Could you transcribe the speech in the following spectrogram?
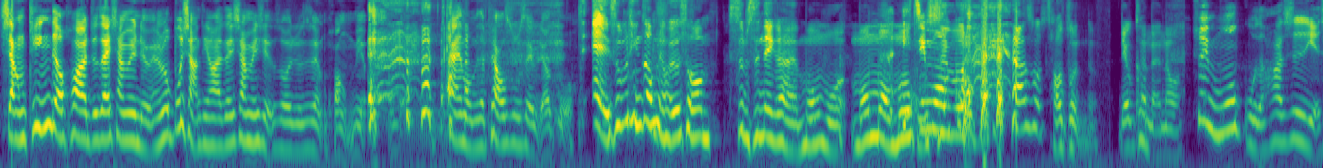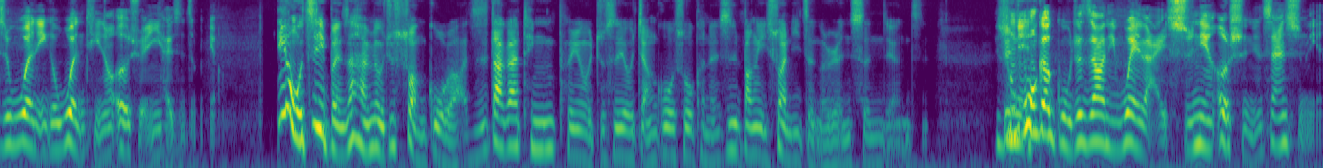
想听的话，就在下面留言；如果不想听的话，在下面写的时候就是很荒谬。看我们的票数谁比较多。哎、欸，是不是听众朋友就说，是不是那个某某某某摸骨师傅？他说超准的，有可能哦。所以摸骨的话是也是问一个问题，然后二选一还是怎么样？因为我自己本身还没有去算过啦，只是大概听朋友就是有讲过，说可能是帮你算你整个人生这样子。你摸个骨就知道你未来十年、二十年、三十年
